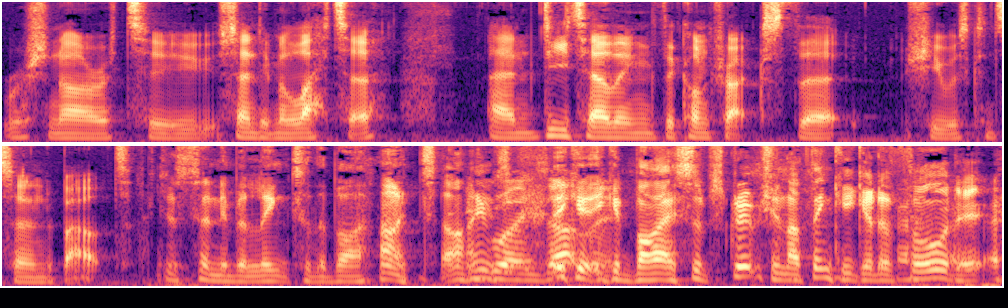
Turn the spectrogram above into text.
Rushanara to send him a letter um, detailing the contracts that she was concerned about. Just send him a link to the Byline Times. Well, exactly. he, could, he, could, buy a subscription. I think he could afford it.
